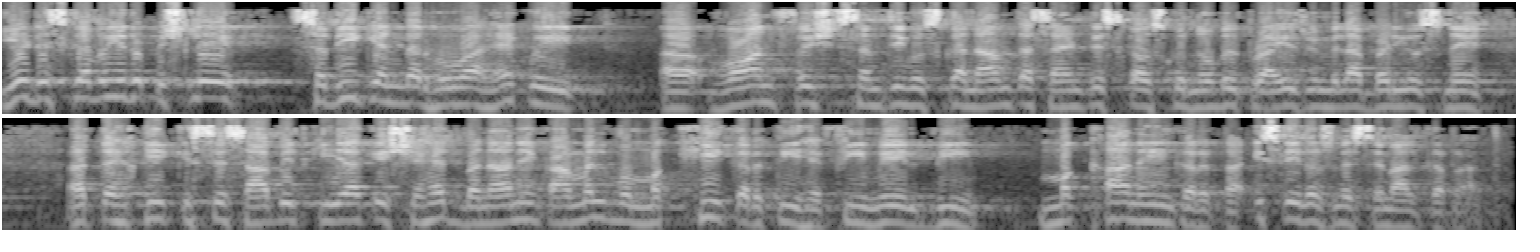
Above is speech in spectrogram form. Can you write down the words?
یہ ڈسکوری تو پچھلے صدی کے اندر ہوا ہے۔ کوئی وان فش سم تھنگ اس کا نام تھا سائنٹسٹ کا، اس کو نوبل پرائز بھی ملا۔ بڑی اس نے تحقیق اس سے ثابت کیا کہ شہد بنانے کا عمل وہ مکھی کرتی ہے فیمیل بی مکھا نہیں کرتا، اس لیے میں استعمال کر رہا تھا۔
